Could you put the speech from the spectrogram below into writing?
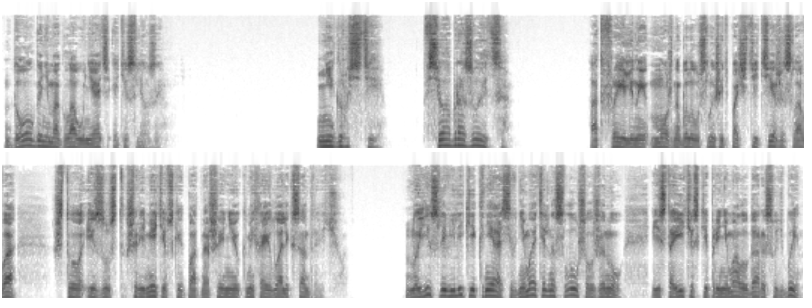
долго не могла унять эти слезы. «Не грусти», все образуется. От Фрейлины можно было услышать почти те же слова, что из уст Шереметьевской по отношению к Михаилу Александровичу. Но если великий князь внимательно слушал жену и стоически принимал удары судьбы,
